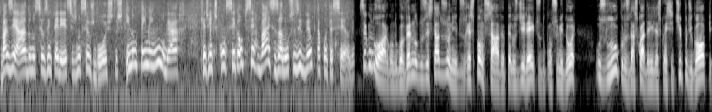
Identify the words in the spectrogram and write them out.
baseado nos seus interesses, nos seus gostos, e não tem nenhum lugar que a gente consiga observar esses anúncios e ver o que está acontecendo. Segundo o órgão do governo dos Estados Unidos responsável pelos direitos do consumidor, os lucros das quadrilhas com esse tipo de golpe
